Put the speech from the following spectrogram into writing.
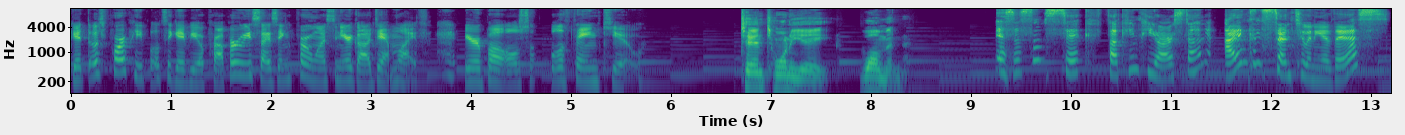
Get those poor people to give you a proper resizing for once in your goddamn life. Your balls will thank you. 1028 Woman Is this some sick fucking PR stunt? I didn't consent to any of this.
